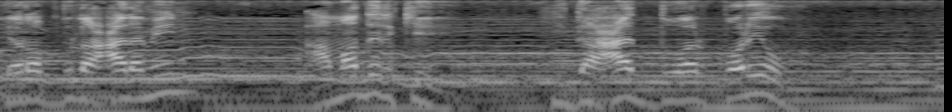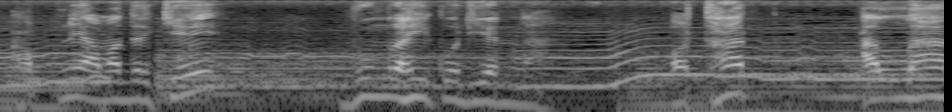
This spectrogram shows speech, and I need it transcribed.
হে রব্বুল আলামিন, আমাদেরকে হিদায়াত দেওয়ার পরেও আপনি আমাদেরকে গুমরাহি করিয়েন না। অর্থাৎ আল্লাহ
